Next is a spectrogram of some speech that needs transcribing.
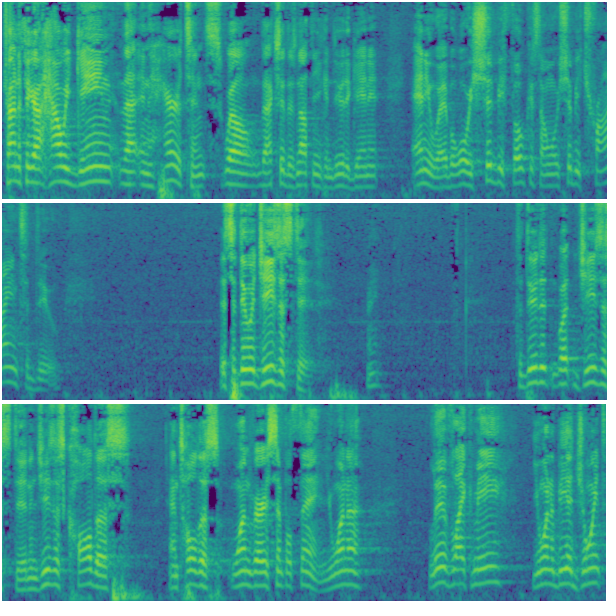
Trying to figure out how we gain that inheritance. Well, actually, there's nothing you can do to gain it anyway, but what we should be focused on, what we should be trying to do, is to do what Jesus did to do what Jesus did. And Jesus called us and told us one very simple thing. You want to live like me? You want to be a joint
